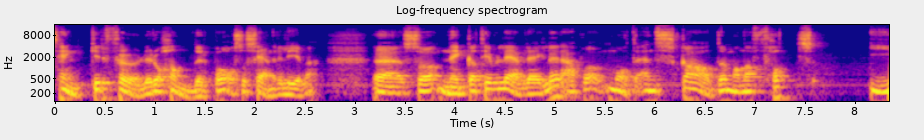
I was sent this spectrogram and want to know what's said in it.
tenker, føler og handler på også senere i livet. Så negative leveregler er på en måte en skade man har fått i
